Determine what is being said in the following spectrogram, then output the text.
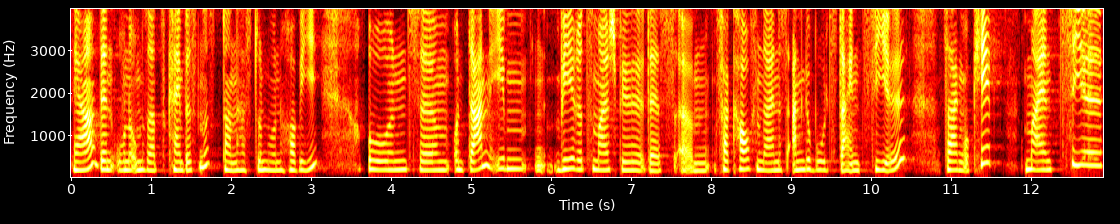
Ja, denn ohne Umsatz kein Business, dann hast du nur ein Hobby. Und, ähm, und dann eben wäre zum Beispiel das ähm, Verkaufen deines Angebots dein Ziel. Sagen, okay, mein Ziel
